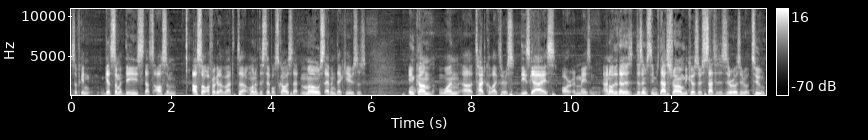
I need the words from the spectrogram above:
So if you can get some of these, that's awesome. Also, I forgot about uh, one of the staple cards that most Haven deck uses. Income 1 uh, Tithe Collectors. These guys are amazing. I know that doesn't seem that strong because their stats is 002,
